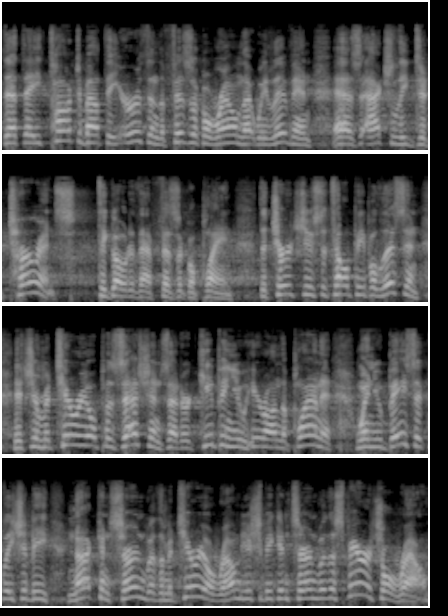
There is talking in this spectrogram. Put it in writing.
that they talked about the earth and the physical realm that we live in as actually deterrence to go to that physical plane. The church used to tell people, listen, it's your material possessions that are keeping you here on the planet when you basically should be not concerned with the material realm, you should be concerned with the spiritual realm.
